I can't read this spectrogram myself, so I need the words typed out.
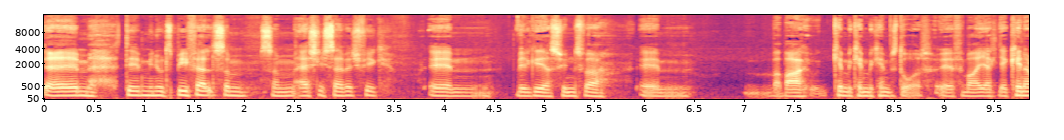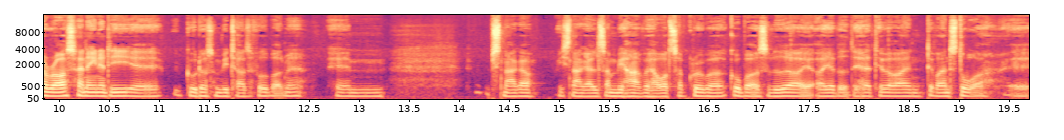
øh, det minuts bifald, som, som Ashley Savage fik, øh, hvilket jeg synes var, øh, var bare kæmpe, kæmpe, kæmpe stort øh, for mig. Jeg, jeg kender Ross, han er en af de øh, gutter, som vi tager til fodbold med. Øh, snakker vi snakker alle sammen, vi har, vi har WhatsApp-grupper grupper og så videre, og, og jeg ved det her, det var en, det var en stor, øh,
